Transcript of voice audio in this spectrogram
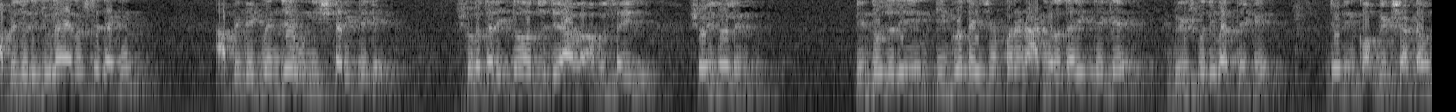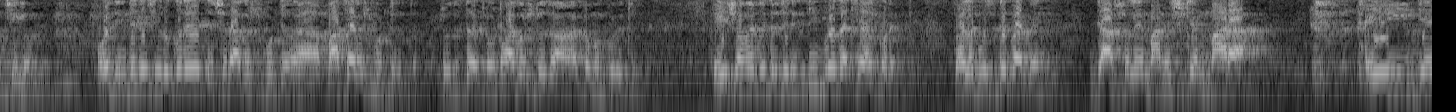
আপনি যদি জুলাই, আগস্টে দেখেন, আপনি দেখবেন যে উনিশ তারিখ থেকে, ষোলো তারিখ তো হচ্ছে যে আবু সাইদ শহীদ হলেন। কিন্তু যদি তীব্রতা হিসাব করেন, আঠারো তারিখ থেকে, বৃহস্পতিবার থেকে, যেদিন কমপ্লিট শাটডাউন ছিল, ওই দিন থেকে শুরু করে তেসরা আগস্ট পর্যন্ত পাঁচ আগস্ট পর্যন্ত, চতুর্থ, চৌঠা আগস্টও তো আক্রমণ করেছে। এই সময়ের ভিতরে যদি তীব্রতা খেয়াল করেন তাহলে বুঝতে পারবেন যে আসলে মানুষকে মারা, এই যে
